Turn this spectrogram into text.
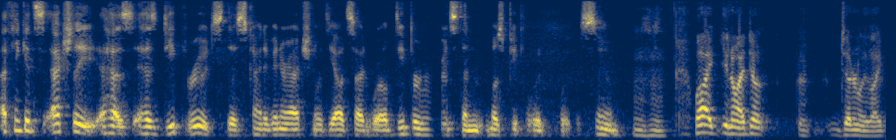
I think it's actually has has deep roots. This kind of interaction with the outside world, deeper roots than most people would, would assume. Mm-hmm. Well, I, you know, I don't generally like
